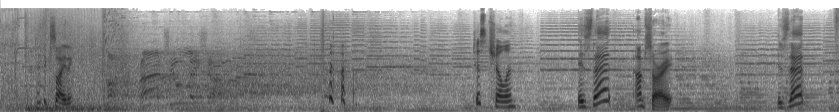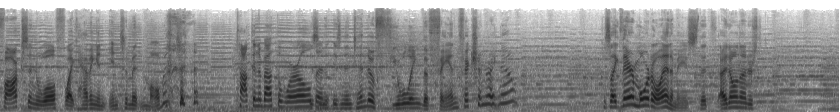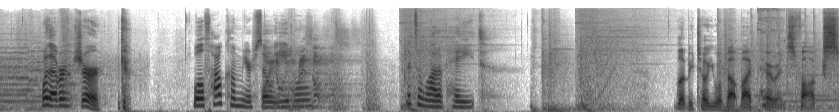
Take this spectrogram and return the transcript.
and exciting. Just chilling. Is that? I'm sorry. Is that Fox and Wolf like having an intimate moment? Talking about the world is, and is Nintendo fueling the fan fiction right now? Because like they're mortal enemies. That I don't understand. Whatever, sure. Wolf, how come you're so evil? It's a lot of hate. Let me tell you about my parents, Fox.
